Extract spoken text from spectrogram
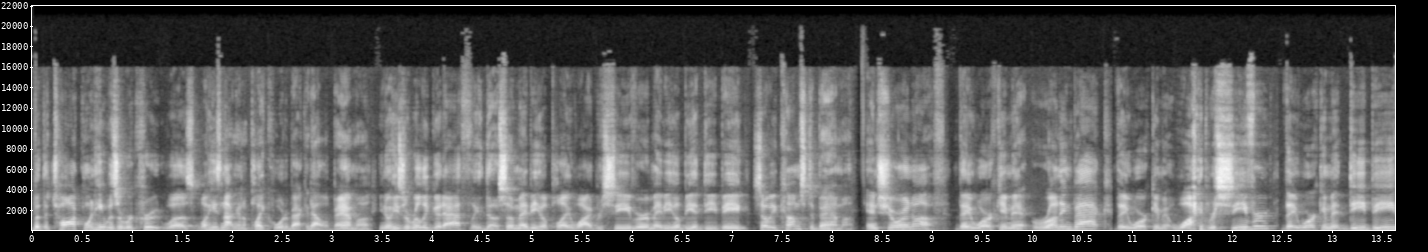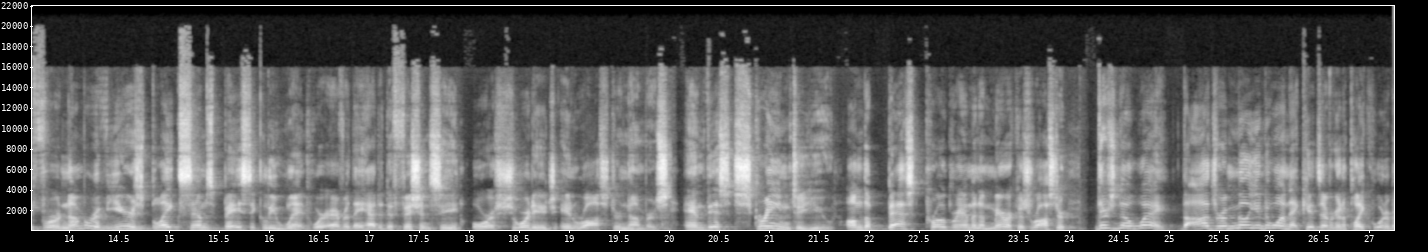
but the talk when he was a recruit was, well, he's not going to play quarterback at Alabama. You know, he's a really good athlete though, so maybe he'll play wide receiver, maybe he'll be a DB. So he comes to Bama, and sure enough, they work him at running back, they work him at wide receiver, they work him at DB. For a number of years, Blake Sims basically went wherever they had a deficiency or a shortage in roster numbers. And this screamed to you on the best program in America's roster, there's no way. The odds are a million to one that kid's ever going to play quarterback.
